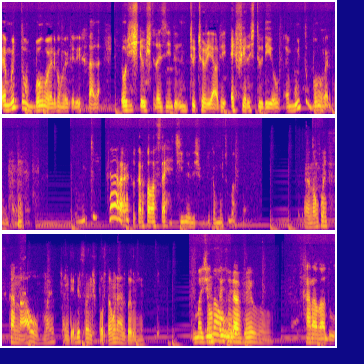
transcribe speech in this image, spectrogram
é muito bom, velho, como é que ele fala. Hoje estou trazendo um tutorial de FL Studio. É muito bom, velho, como o cara. É muito. Caraca, o cara fala certinho, ele explica muito bacana. Eu não conheço esse canal, mas é interessante, postar uma olhada também. Eu Imagina não sei se o tu já viu. cara lá do,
